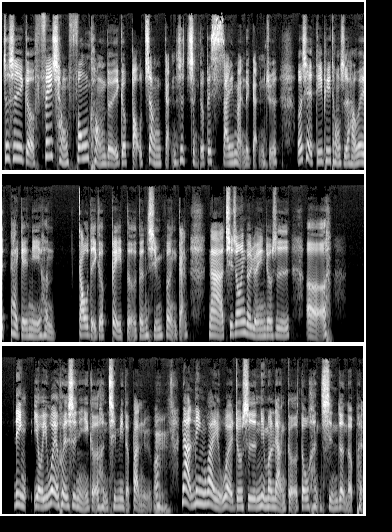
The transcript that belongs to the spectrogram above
这是一个非常疯狂的一个保障感，是整个被塞满的感觉。而且 DP 同时还会带给你很高的一个备得跟兴奋感，那其中一个原因就是，呃，另有一位会是你一个很亲密的伴侣嘛，嗯、那另外一位就是你们两个都很信任的朋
